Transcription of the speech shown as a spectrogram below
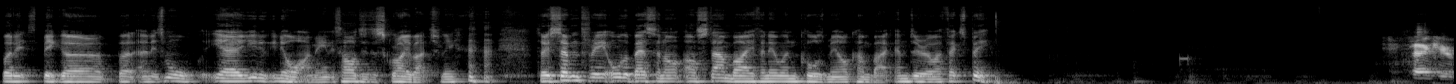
but it's bigger, but, and it's more, yeah, you, you know what I mean. It's hard to describe actually. so 7-3, all the best, and I'll, I'll stand by. If anyone calls me, I'll come back. M0FXB. Thank you.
